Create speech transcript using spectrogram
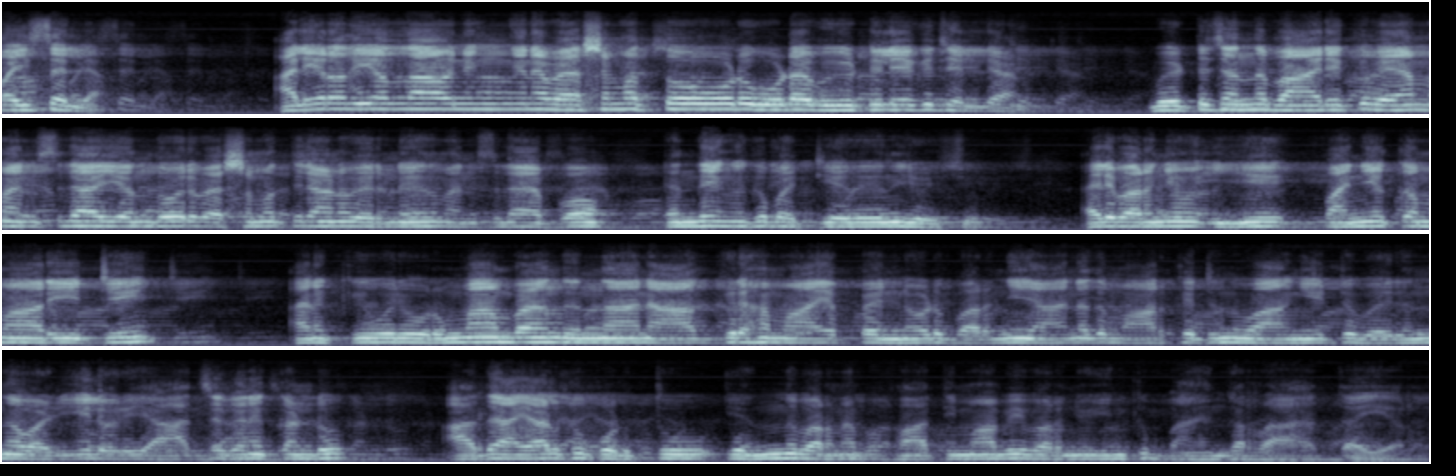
പൈസ ഇല്ല. അലി റതി അള്ളാഹുവിന് ഇങ്ങനെ വിഷമത്തോടുകൂടെ വീട്ടിലേക്ക് ചെല്ലാണ്. വീട്ടിൽ ചെന്ന് ഭാര്യക്ക് വേഗം മനസ്സിലായി എന്തോ ഒരു വിഷമത്തിലാണ് വരുന്നതെന്ന് മനസ്സിലായപ്പോ എന്താ നിങ്ങൾക്ക് പറ്റിയത് എന്ന് ചോദിച്ചു. അതിൽ പറഞ്ഞു ഈ പനിയൊക്കെ മാറിയിട്ട് എനിക്ക് ഒരു ഉറുമാമ്പഴം തിന്നാൻ ആഗ്രഹമായപ്പോൾ എന്നോട് പറഞ്ഞ് ഞാനത് മാർക്കറ്റിൽ നിന്ന് വാങ്ങിയിട്ട് വരുന്ന വഴിയിൽ ഒരു യാചകനെ കണ്ടു. അത് അയാൾക്ക് കൊടുത്തു എന്ന് പറഞ്ഞപ്പോൾ ഫാത്തിമാബി പറഞ്ഞു എനിക്ക് ഭയങ്കര റാഹത്തായി നിങ്ങൾ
